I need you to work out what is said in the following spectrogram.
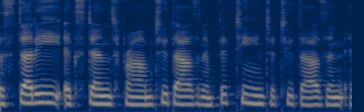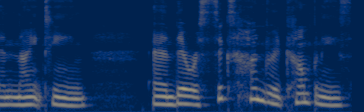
The study extends from 2015 to 2019, and there were 600 companies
